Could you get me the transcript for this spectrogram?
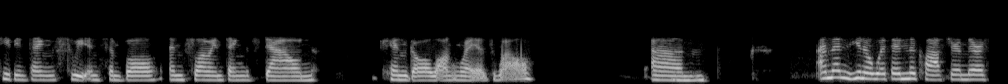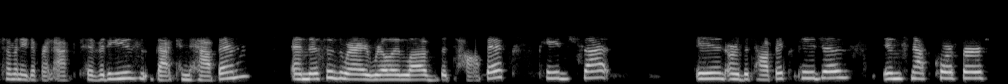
keeping things sweet and simple and slowing things down can go a long way as well. Um, mm-hmm. and then, you know, within the classroom, there are so many different activities that can happen. And this is where I really love the topics page set in, or the topics pages in SnapCore first.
